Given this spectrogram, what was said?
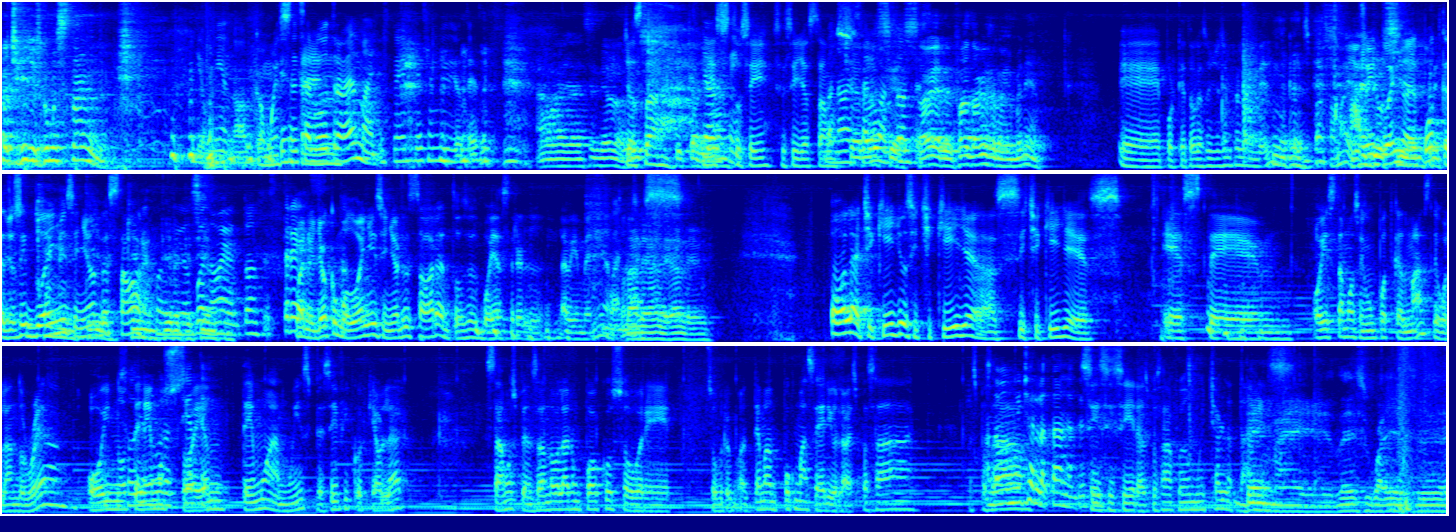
Bueno, chiquillos, ¿cómo están? Dios mío, no. ¿Cómo empieza el saludo otra vez, ma. Yo estoy haciendo idiotes. Ah, ya encendieron la Ya luz. está. Qué Ya, caliente. Listo, sí, sí, sí, ya estamos. Bueno, Muchas Saludo, gracias. entonces. A ver, falta que se la bienvenida. Eh, ¿Por qué que hacer yo siempre la bienvenida? ¿Qué les pasa, ma? Yo Ay, soy yo dueño del siempre. podcast, yo soy Qué dueño y mentira, señor de esta qué hora. mentira. Que. Bueno, siempre. ver, entonces, tres. Bueno, yo como dueño y señor de esta hora, entonces voy a hacer el- la bienvenida. Bueno. Dale, entonces. dale, dale. Hola chiquillos y chiquillas y chiquilles. Este, hoy estamos en un podcast más de Volando Rueda. Hoy no tenemos todavía un tema muy específico que hablar. Estábamos pensando hablar un poco sobre, sobre un tema un poco más serio. La vez pasada... La vez pasada Andamos muy charlatanes, Sí, decís. sí, sí. La vez pasada fuimos muy charlatanes. es, es,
